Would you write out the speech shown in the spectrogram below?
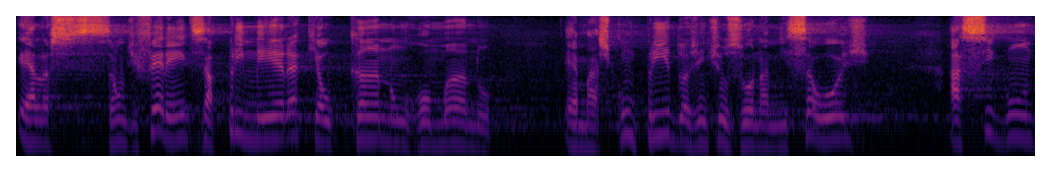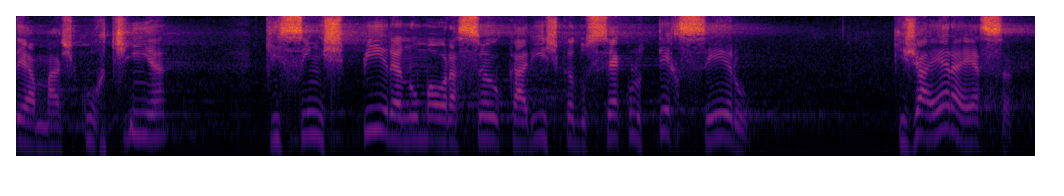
Elas são diferentes. A primeira, que é o cânon romano, é mais comprido, a gente usou na missa hoje. A segunda é a mais curtinha, que se inspira numa oração eucarística do século III, que já era essa.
